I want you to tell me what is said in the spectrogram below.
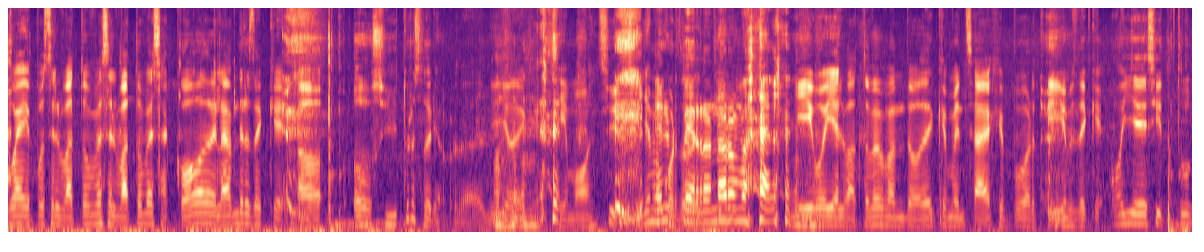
güey, pues el vato, me- el vato me sacó del Anders de que, oh, oh, sí, tú eres Adrián, ¿verdad? Y yo de que, Simón, sí, sí, ya me El acuerdo perro ti". normal. Y, güey, el vato me mandó de que mensaje por Teams de que, oye, sí, tú,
